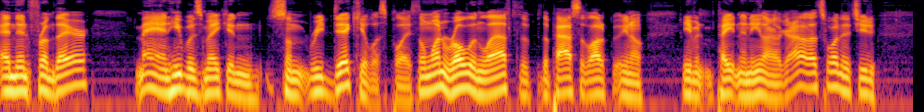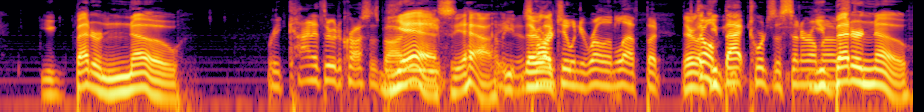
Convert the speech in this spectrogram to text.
And then from there, man, he was making some ridiculous plays. The one rolling left, the the pass that a lot of you know, even Peyton and Eli are like, oh, that's one that you you better know. where he kind of threw it across his body. Yes, yeah. I mean, it's They're hard like, to when you're rolling left, but They're like, throwing you- back towards the center almost. you better know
